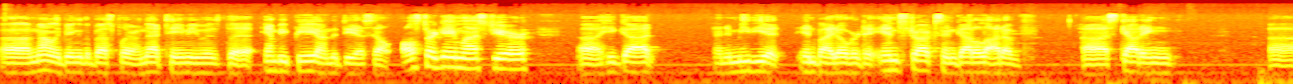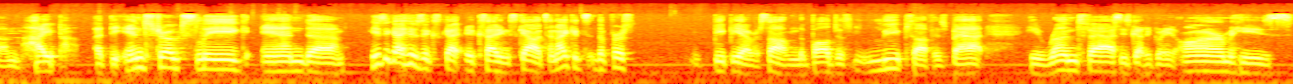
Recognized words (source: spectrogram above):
uh, not only being the best player on that team, he was the MVP on the DSL All Star game last year. Uh, he got an immediate invite over to Instructs and got a lot of uh, scouting um, hype at the Instructs League. And uh, he's a guy who's ex- exciting scouts. And I could the first BP I ever saw him, the ball just leaps off his bat. He runs fast. He's got a great arm. He's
